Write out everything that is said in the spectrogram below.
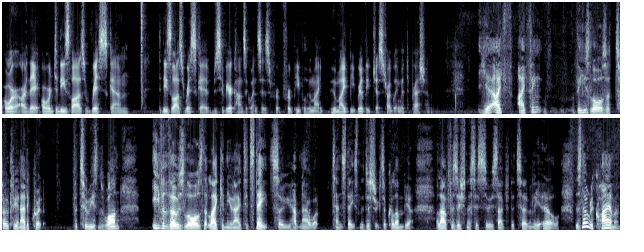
or are they or do these laws risk um, these laws risk severe consequences for, for people who might who might be really just struggling with depression. Yeah, I th- I think these laws are totally inadequate for two reasons. One, even those laws that, like in the United States, so you have now what 10 states and the District of Columbia allow physician assisted suicide for the terminally ill. There's no requirement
